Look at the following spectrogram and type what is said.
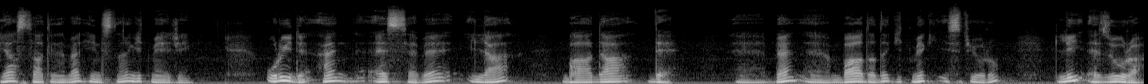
Yaz tatiline ben Hindistan'a gitmeyeceğim. Uride en esebe ila Bağdade. Ee, ben e, Bağdat'a gitmek istiyorum. Li ezura.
